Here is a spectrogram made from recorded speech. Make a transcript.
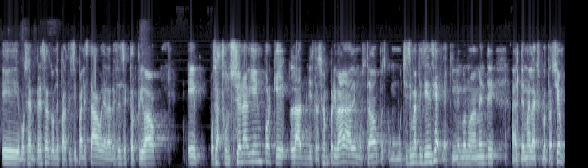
eh, o sea, empresas donde participa el Estado y a la vez el sector privado. eh, o sea, funciona bien porque la administración privada ha demostrado pues como muchísima eficiencia y aquí vengo nuevamente al tema de la explotación.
